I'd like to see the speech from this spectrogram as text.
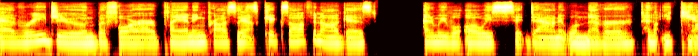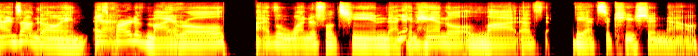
every June before our planning process Yeah. kicks off in August. And we will always sit down. It will never you can't. Mine's do that. ongoing. As Yeah. part of my Yeah. role, I have a wonderful team that Yeah. can handle a lot of the execution now.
